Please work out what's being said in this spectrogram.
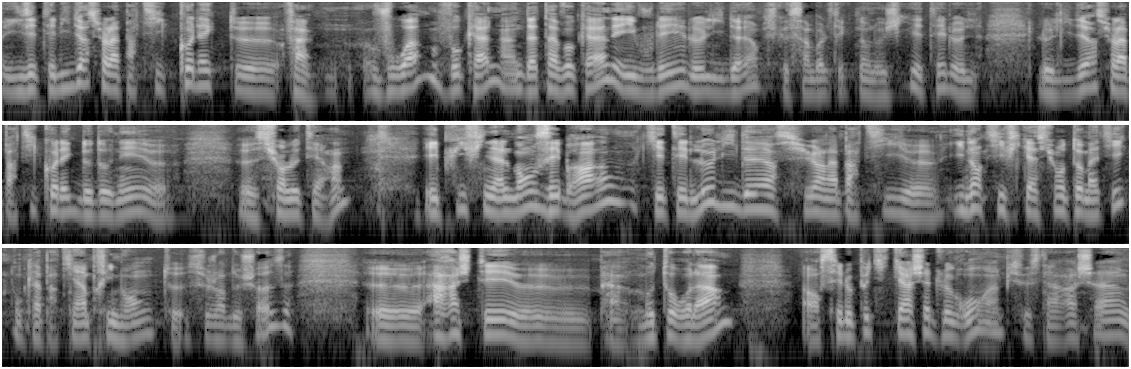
ils étaient leaders sur la partie collecte, euh, enfin voix vocale, hein, data vocale, et ils voulaient le leader puisque Symbol Technologies était le, le leader sur la partie collecte de données euh, euh, sur le terrain. Et puis finalement, Zebra, qui était le leader sur la partie euh, identification automatique, donc la partie imprimante, euh, ce genre de choses, euh, a racheté euh, ben, Motorola. Alors c'est le petit qui rachète le gros, hein, puisque c'était un rachat, euh,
